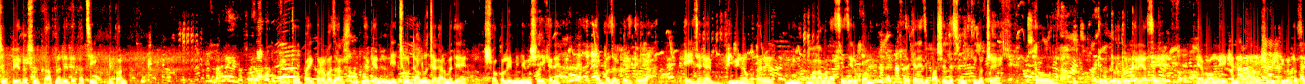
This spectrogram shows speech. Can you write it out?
সুপ্রিয় দর্শক, আপনাদের দেখাচ্ছি এখন তো পাইকরা বাজার, দেখেন নিচু ঢালুর জায়গার মধ্যে সকলে মিলেমিশে এখানে হাট বাজার করে। তো এই জায়গায় বিভিন্ন প্রকারের মালামাল আছে, যেরকম দেখেন এই যে পাশে লেচু বিক্রি করছে তো তো তরু তরকারি আছে এবং এইখানে আনারসও বিক্রি করতেছে।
